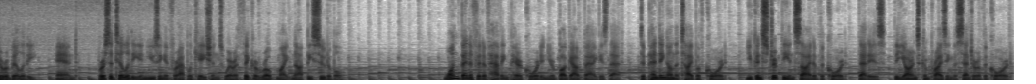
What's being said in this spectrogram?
durability, and versatility in using it for applications where a thicker rope might not be suitable. One benefit of having paracord in your bug-out bag is that, depending on the type of cord, you can strip the inside of the cord, that is, the yarns comprising the center of the cord,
